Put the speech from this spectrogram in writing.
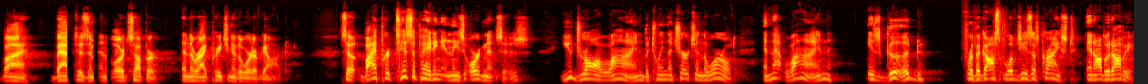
by baptism and the Lord's Supper and the right preaching of the Word of God. So, by participating in these ordinances, you draw a line between the church and the world. And that line is good for the gospel of Jesus Christ in Abu Dhabi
